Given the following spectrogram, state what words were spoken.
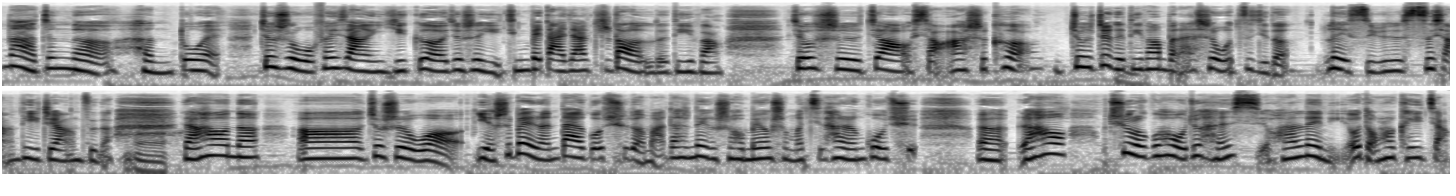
那真的很多诶。就是我分享一个，就是已经被大家知道了的地方，就是叫小阿什克。就是这个地方本来是我自己的，类似于是思想地这样子的。嗯然后呢，啊、就是我也是被人带过去的嘛，但是那个时候没有什么其他人过去，嗯、然后去了过后我就很喜欢那里，我等会儿可以讲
